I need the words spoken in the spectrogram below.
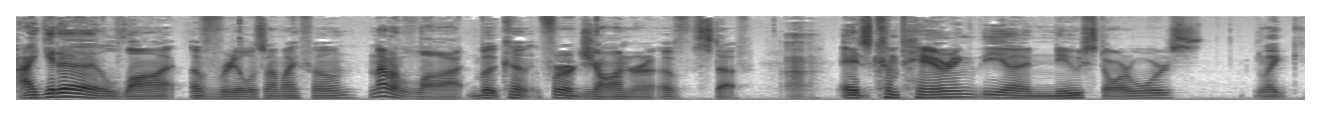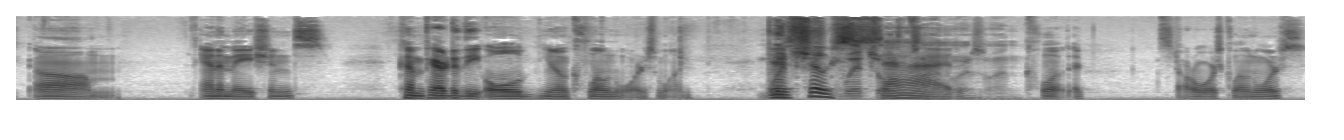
I get a lot of reels on my phone. Not a lot, but co- for a genre of stuff. Uh, It's comparing the uh, new Star Wars, like um, animations, compared to the old, you know, Clone Wars one. And which it's so which sad. old Clone Wars one? Clo- uh, Star Wars Clone Wars.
